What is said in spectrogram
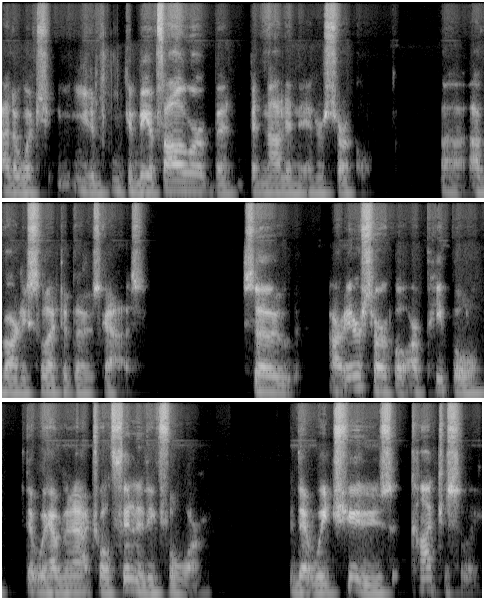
I don't want you, you to. You can be a follower, but but not in the inner circle. Uh, I've already selected those guys. So our inner circle are people that we have an actual affinity for, that we choose consciously."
